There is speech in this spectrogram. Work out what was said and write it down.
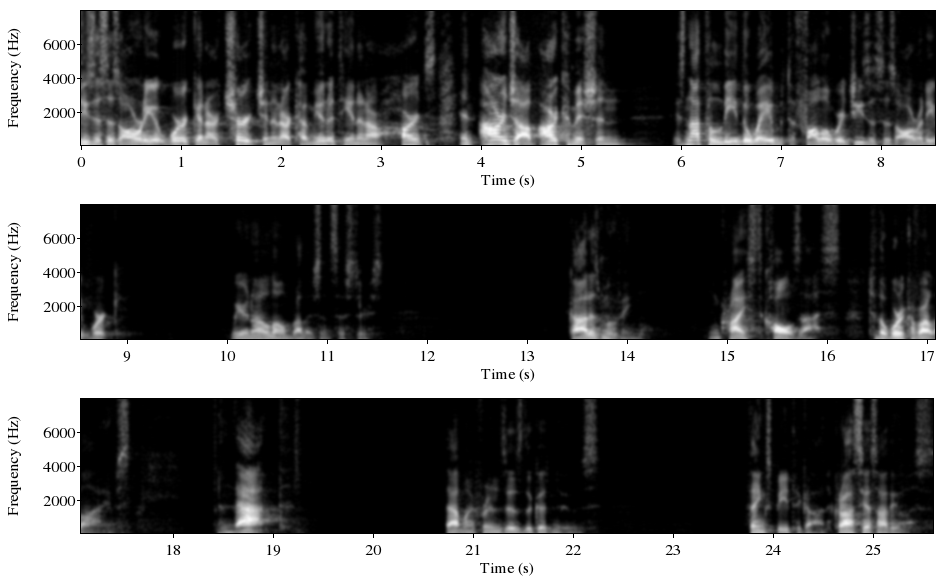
Jesus is already at work in our church and in our community and in our hearts. And our job, our commission, is not to lead the way, but to follow where Jesus is already at work. We are not alone, brothers and sisters. God is moving, and Christ calls us to the work of our lives. And that, that, my friends, is the good news. Thanks be to God. Gracias a Dios.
